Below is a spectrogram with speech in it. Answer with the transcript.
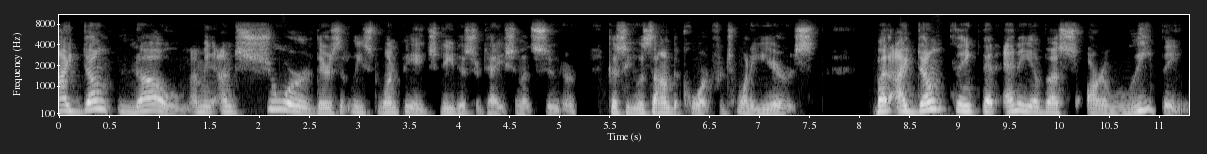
I don't know. I mean, I'm sure there's at least one PhD dissertation on Souter because he was on the court for 20 years. But I don't think that any of us are leaping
